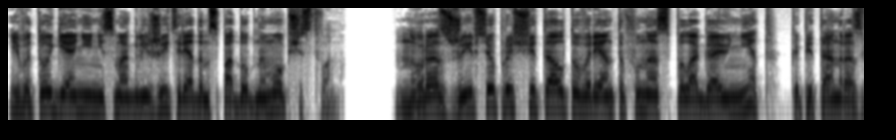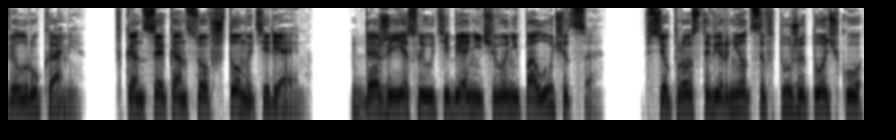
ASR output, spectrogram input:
и в итоге они не смогли жить рядом с подобным обществом. Но раз Жи все просчитал, то вариантов у нас, полагаю, нет, капитан развел руками. В конце концов, что мы теряем? Даже если у тебя ничего не получится, Все просто вернется в ту же точку,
